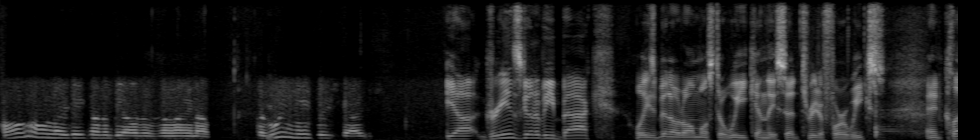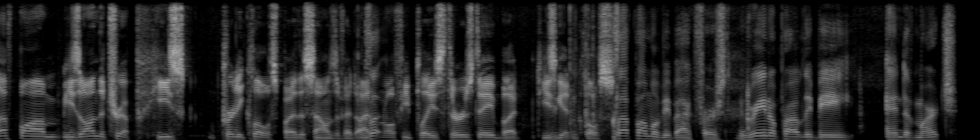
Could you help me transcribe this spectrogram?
how long are they going to be out of the lineup? Because we need these guys. Yeah, Green's going to be back. Well, he's been out almost a week, and they said three to four weeks. And Klefbom, he's on the trip. He's pretty close by the sounds of it. I don't know if he plays Thursday, but he's getting close. Klefbom will be back first. Green will probably be end of March.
